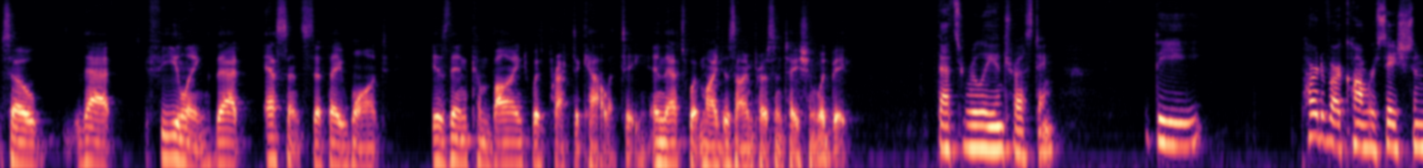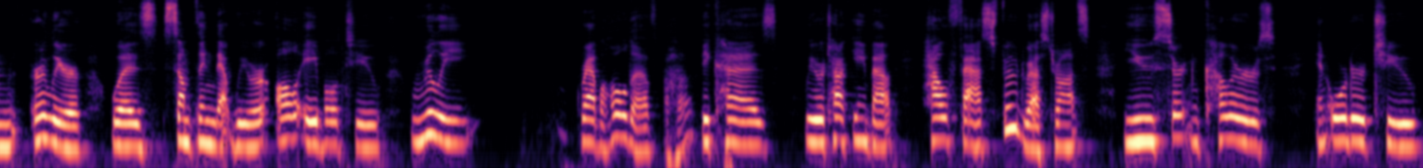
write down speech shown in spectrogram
So that feeling, that essence that they want, is then combined with practicality. And that's what my design presentation would be. That's really interesting. The part of our conversation earlier was something that we were all able to really grab a hold of uh-huh. because we were talking about how fast food restaurants use certain colors in order to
